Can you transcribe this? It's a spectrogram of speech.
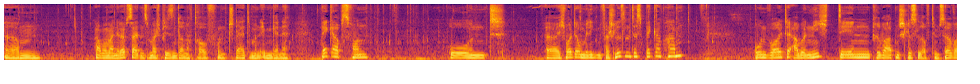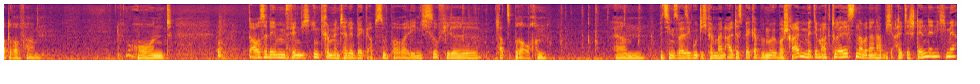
Ähm, aber meine Webseiten zum Beispiel sind da noch drauf und da hätte man eben gerne Backups von. Und äh, ich wollte unbedingt ein verschlüsseltes Backup haben und wollte aber nicht den privaten Schlüssel auf dem Server drauf haben. Und Außerdem finde ich inkrementelle Backups super, weil die nicht so viel Platz brauchen. Ähm, beziehungsweise gut, ich kann mein altes Backup immer überschreiben mit dem aktuellsten, aber dann habe ich alte Stände nicht mehr.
